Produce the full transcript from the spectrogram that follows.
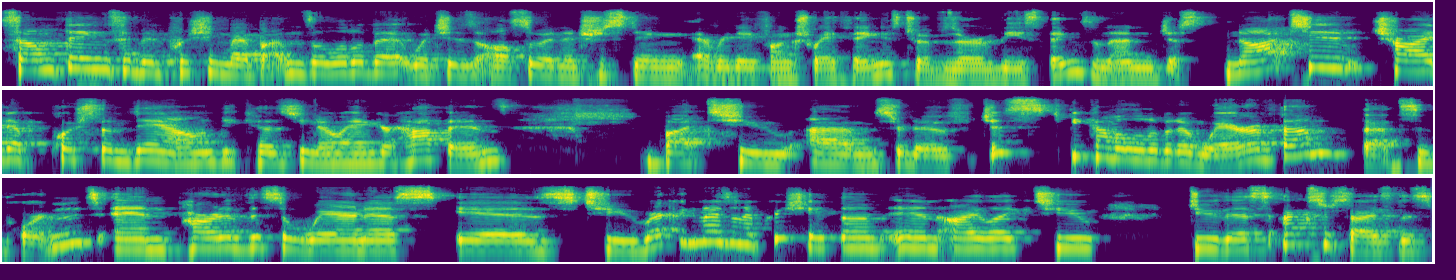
some things have been pushing my buttons a little bit, which is also an interesting everyday feng shui thing is to observe these things and then just not to try to push them down because, you know, anger happens, but to um, sort of just become a little bit aware of them. That's important. And part of this awareness is to recognize and appreciate them. And I like to do this exercise, this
